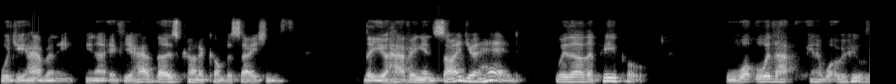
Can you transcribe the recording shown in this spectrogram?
would you have any? You know, if you have those kind of conversations that you're having inside your head, with other people, what would that, you know, what would people,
